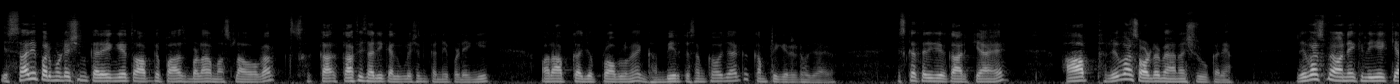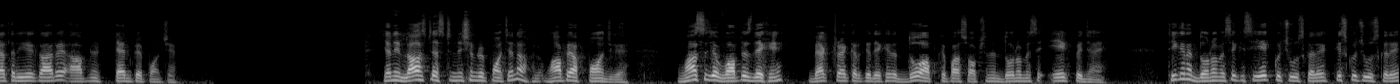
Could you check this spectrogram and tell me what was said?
یہ ساری پرموٹیشن کریں گے تو آپ کے پاس بڑا مسئلہ ہوگا۔ کافی ساری کیلکولیشن کرنی پڑے گی اور آپ کا جو پرابلم ہے گمبھیر قسم کا ہو جائے گا کمپلیکیٹڈ ہو جائے گا۔ اس کا طریقہ کار کیا ہے؟ آپ ریورس آرڈر میں آنا شروع کریں۔ ریورس میں آنے کے لیے کیا طریقہ کار ہے؟ آپ نے ٹین پہ پہنچے۔ یعنی لاسٹ ڈیسٹینیشن پہ پہنچے نا، وہاں پہ آپ پہنچ گئے۔ وہاں سے جب واپس دیکھیں بیک ٹریک کر کے دیکھیں تو دو آپ کے پاس آپشن ہے دونوں میں سے ایک پہ جائیں۔ ٹھیک ہے نا؟ دونوں میں سے کسی ایک کو چوز کریں۔ کس کو چوز کریں؟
